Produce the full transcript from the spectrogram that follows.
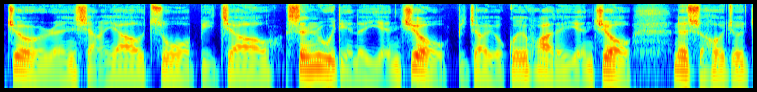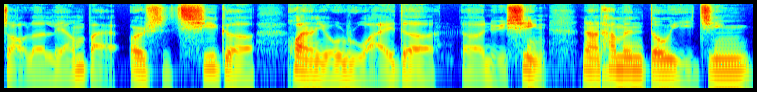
就有人想要做比较深入一点的研究，比较有规划的研究。那时候就找了两百二十七个患有乳癌的呃女性，那她们都已经。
